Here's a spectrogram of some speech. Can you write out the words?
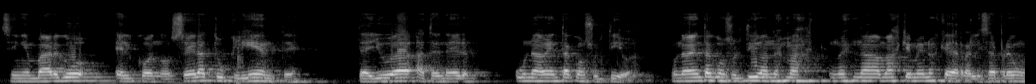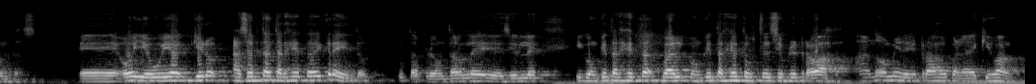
Sin embargo, el conocer a tu cliente te ayuda a tener una venta consultiva. Una venta consultiva no es, más, no es nada más que menos que de realizar preguntas. Eh, oye, voy quiero aceptar tarjeta de crédito preguntarle y decirle, ¿y con qué tarjeta, cuál, con qué tarjeta usted siempre trabaja? Ah, no, mire, yo trabajo con la de X Banco.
